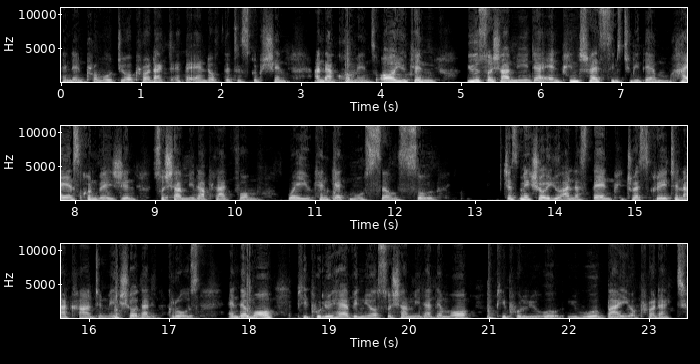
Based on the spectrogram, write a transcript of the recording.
and then promote your product at the end of the description under comments. Or you can use social media, and Pinterest seems to be the highest conversion social media platform where you can get more sales. So just make sure you understand Pinterest, create an account and make sure that it grows. And the more people you have in your social media, the more people you will you will buy your product.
